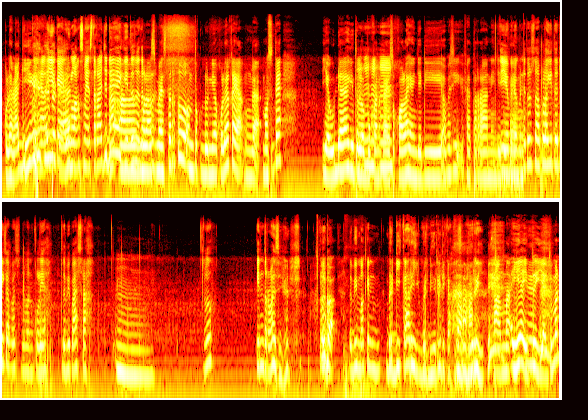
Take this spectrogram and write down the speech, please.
kuliah lagi kayak, iya kayak kan. ulang semester aja deh Ah, ah, gitu semester- ngulang semester tuh untuk dunia kuliah kayak enggak maksudnya ya udah gitu loh Mm-mm, bukan mm-mm. kayak sekolah yang jadi apa sih veteran yang jadi iya benar-benar terus apa lagi tadi kak pas zaman kuliah? Lebih pasrah? Hmm, lu pinter masih enggak lebih makin berdikari berdiri di kaki sendiri. Sama iya itu iya. Cuman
